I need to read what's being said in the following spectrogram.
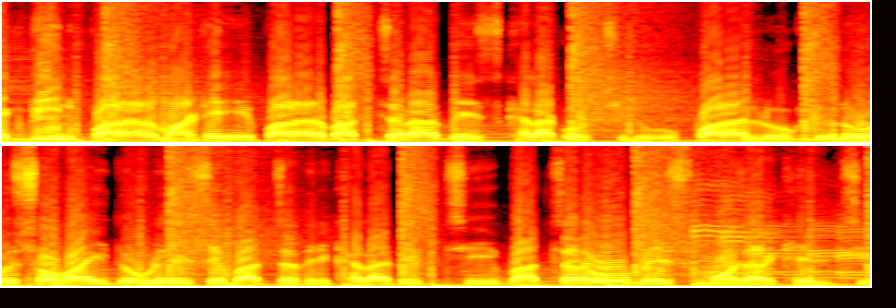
একদিন পাড়ার মাঠে পাড়ার বাচ্চারা বেশ খেলা করছিল। পাড়ার লোকজনও সবাই দৌড়ে এসে বাচ্চাদের খেলা দেখছে। বাচ্চারাও বেশ মজার খেলছে।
